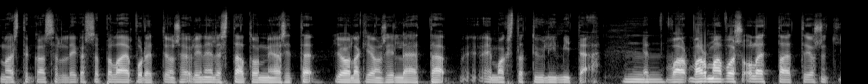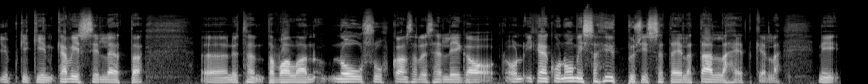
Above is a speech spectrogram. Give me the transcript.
naisten kansallisessa liikassa pelaajapudjetti on se yli 400 tonnia ja sitten joillakin on silleen, että ei makseta tyyli mitään. Mm. Et var, varmaan voisi olettaa, että jos nyt Jypkikin kävisi silleen, että nythän tavallaan nousu kansallisen liiga on, on ikään kuin omissa hyppysissä teillä tällä hetkellä, niin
